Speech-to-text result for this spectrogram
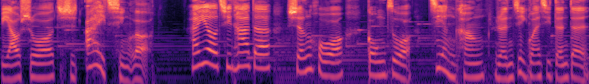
不要说是爱情了，还有其他的生活、工作、健康、人际关系等等，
